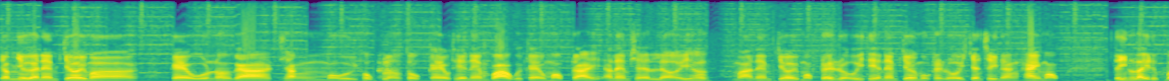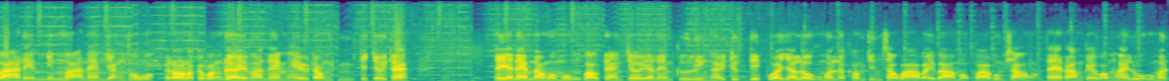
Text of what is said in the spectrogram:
giống như anh em chơi mà kèo nó ra săn 10 phút là nó tuột kèo thì anh em vào cái kèo một trái anh em sẽ lợi hơn mà anh em chơi một trái rưỡi thì anh em chơi một trái rưỡi Chelsea nó ăn hai một tuy nó lấy được 3 điểm nhưng mà anh em vẫn thua cái đó là cái vấn đề mà anh em hiểu trong cái chơi trang thì anh em nào mà muốn vào trang chơi anh em cứ liên hệ trực tiếp qua Zalo của mình là 0963731346 hoặc Telegram kèo bóng hai lúa của mình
